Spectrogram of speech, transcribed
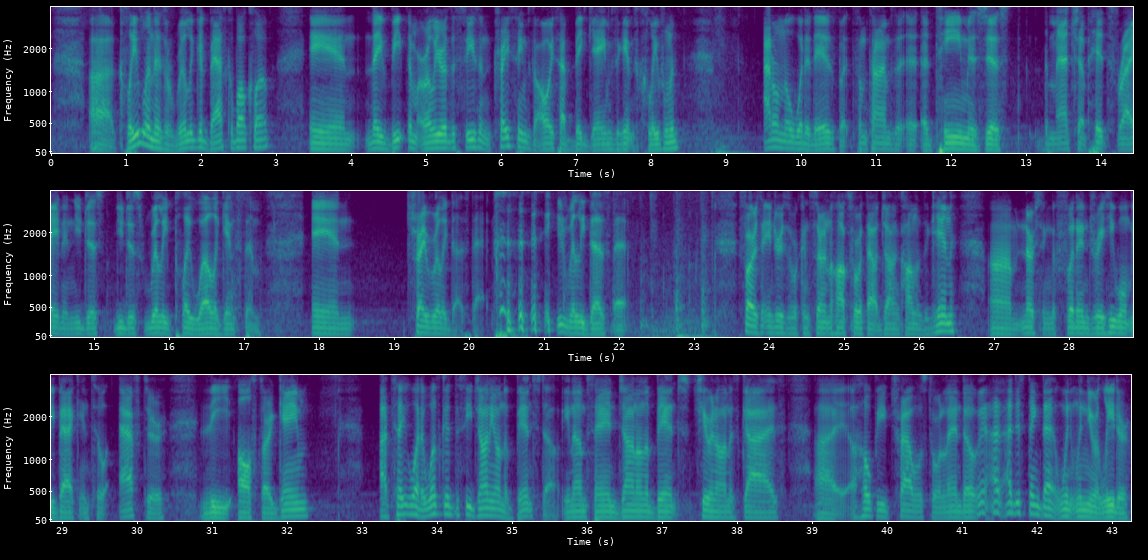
uh, Cleveland is a really good basketball club, and they've beat them earlier this season. Trae seems to always have big games against Cleveland. I don't know what it is, but sometimes a, a team is just the matchup hits right, and you just you just really play well against them, and Trae really does that. he really does that As far as the injuries were concerned, the Hawks were without John Collins again, um, nursing the foot injury. He won't be back until after the All Star game. I tell you what, it was good to see Johnny on the bench, though. You know what I'm saying? John on the bench, cheering on his guys. Uh, I hope he travels to Orlando. I, I just think that when, when you're a leader,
